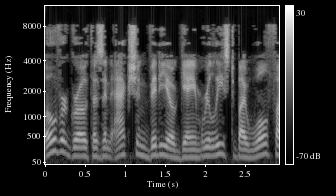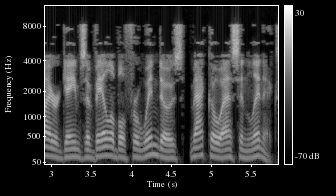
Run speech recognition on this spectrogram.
Overgrowth is an action video game released by Wolfire Games available for Windows, Mac OS and Linux.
